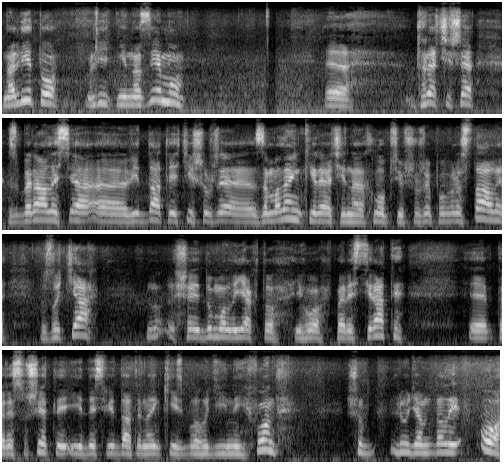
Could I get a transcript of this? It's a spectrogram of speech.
на літо, літні на зиму. До речі, ще збиралися е, віддати ті, що вже за маленькі речі на хлопців, що вже повиростали, взуття. Ну, ще й думали, як то його перестирати, е, пересушити і десь віддати на якийсь благодійний фонд, щоб людям дали. О,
